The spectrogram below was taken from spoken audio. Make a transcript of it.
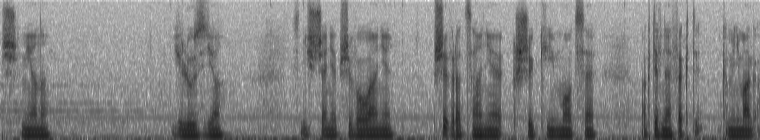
Przemiana. Iluzja. Zniszczenie, przywołanie. Przywracanie, krzyki, moce. Aktywne efekty. Kamień maga.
